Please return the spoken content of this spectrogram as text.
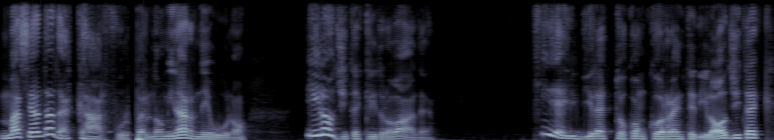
Ma se andate a Carrefour per nominarne uno, i Logitech li trovate. Chi è il diretto concorrente di Logitech?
